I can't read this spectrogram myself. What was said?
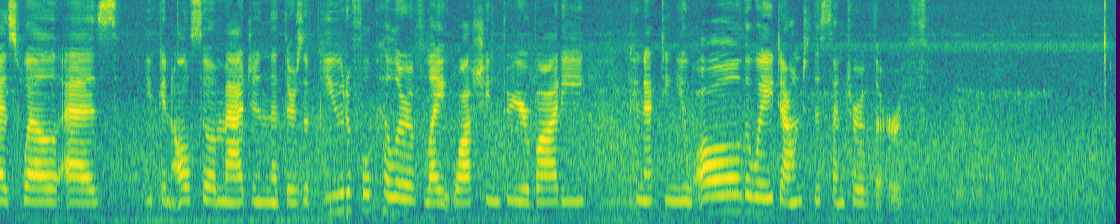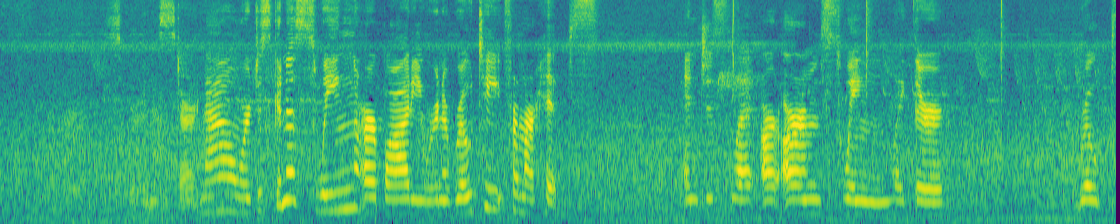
as well as you can also imagine that there's a beautiful pillar of light washing through your body, connecting you all the way down to the center of the earth. So we're gonna start now. We're just gonna swing our body. We're gonna rotate from our hips and just let our arms swing like they're ropes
